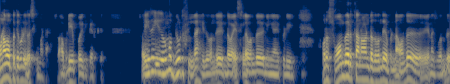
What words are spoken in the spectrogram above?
உணவை பற்றி கூட யோசிக்க மாட்டேன். ஸோ அப்படியே போய்கிட்டே இருக்கு. ஸோ இது இது ரொம்ப பியூட்டிஃபுல்ல இது வந்து இந்த வயசில் வந்து நீங்கள் இப்படி அப்புறம் சோம்பேறித்தனம்ன்றது வந்து எப்படின்னா வந்து எனக்கு வந்து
